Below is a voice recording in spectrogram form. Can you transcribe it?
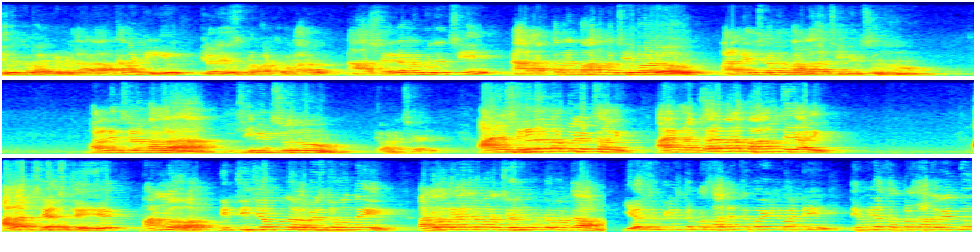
చేరుకోవాలి వెళ్ళాలా కాబట్టి ఈరోజు యేసుప్రభు పట్టుకున్నారు నా శరీరం గురించి నా రక్తమును పానము చేయవాడు మరణించడం మరలా జీవించును. మరణించడం వల్ల జీవించును. గమనించాలి. ఆయన శరీరాన్ని మనం పూజించాలి. ఆయన రక్తాన్ని మనం పాలన చేయాలి. అలా చేస్తే మనలో నిత్య జీవంతో లభిస్తూ ఉంది. పర్లోక రాజ్యం మనం చేరుకుంటూ ఉంటాం. యేసుక్రీస్తు ప్రసాదించబోయేటువంటి దివ్య సత్ప్రసాద విందు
